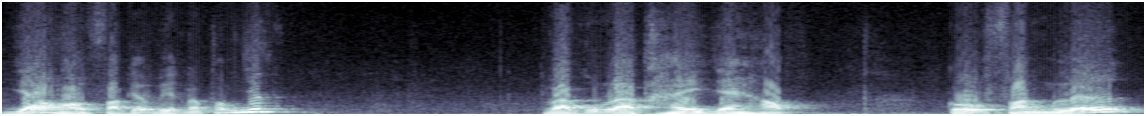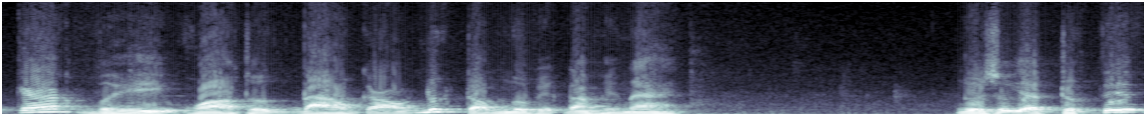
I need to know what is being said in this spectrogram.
giáo hội Phật giáo Việt Nam thống nhất, và cũng là thầy dạy học của phần lớn các vị hòa thượng đạo cao đức trọng người Việt Nam hiện nay. Người xuất gia trực tiếp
